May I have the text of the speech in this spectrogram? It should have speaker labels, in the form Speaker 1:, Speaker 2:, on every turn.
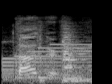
Speaker 1: Dogger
